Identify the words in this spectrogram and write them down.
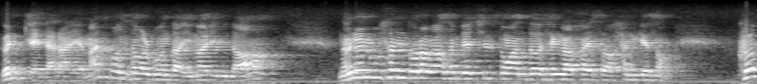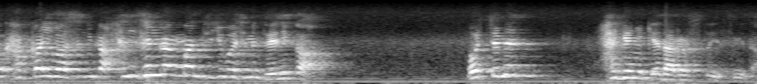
그건 깨달아야만 본성을 본다 이 말입니다. 너는 우선 돌아가서 며칠 동안 더 생각해서 한 개성 그 가까이 왔으니까 한 생각만 뒤집어지면 되니까 어쩌면 확연히 깨달을 수도 있습니다.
